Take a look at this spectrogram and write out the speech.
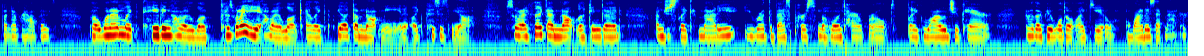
that never happens, but when I'm like hating how I look, because when I hate how I look, I like feel like I'm not me and it like pisses me off. So when I feel like I'm not looking good, I'm just like, Maddie, you are the best person in the whole entire world. Like, why would you care if other people don't like you? Why does that matter?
